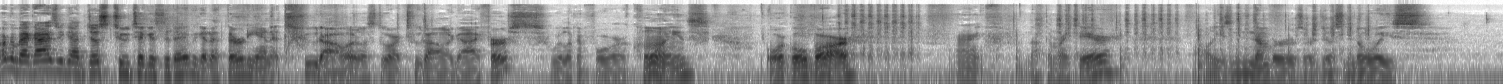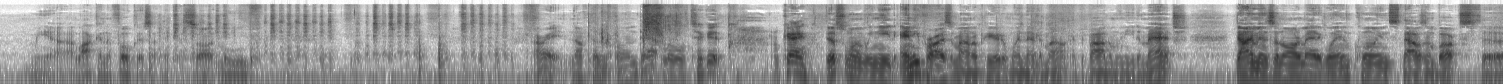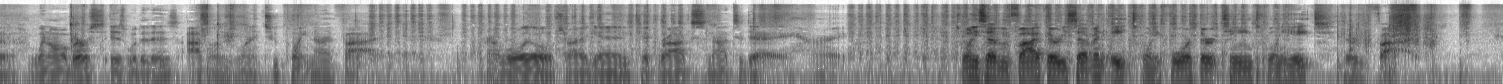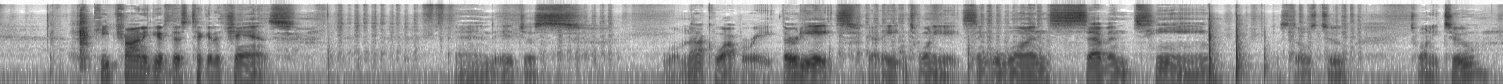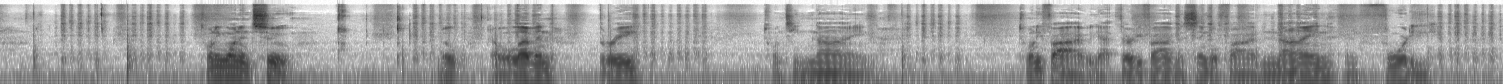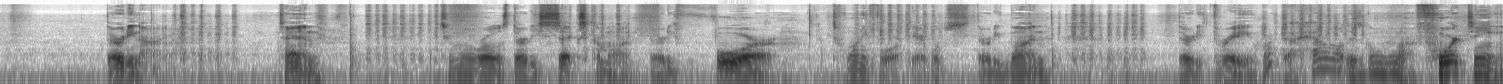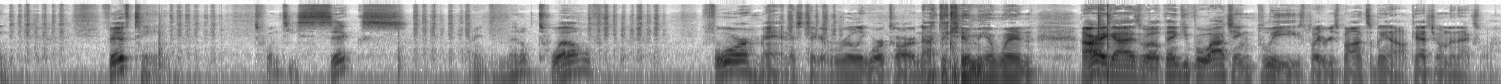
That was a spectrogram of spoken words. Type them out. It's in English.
Welcome back, guys. We got just two tickets today. We got a 30 and a $2. Let's do our $2 guy first. We're looking for coins or gold bar. All right, nothing right there. All these numbers are just noise. Let me uh, lock in the focus. I think I saw it move. All right, nothing on that little ticket. Okay, this one we need any prize amount up here to win that amount. At the bottom we need a match. Diamonds an automatic win. Coins, thousand bucks. The win all burst is what it is. Odds on these one at 2.95. Crown Royal, try again. Pick rocks, not today. All right. 27, 5, 37, 8, 24, 13, 28, 35. Keep trying to give this ticket a chance. And it just will not cooperate. 38, got 8 and 28. Single 1, 17. That's those two. 22. 21 and 2. Nope. 11, 3. 29. 25. We got 35 and single 5. 9 and 40. 39. 10. Two more rows. 36. Come on. 34. 24 up there. Whoops. 31. 33. What the hell is going on? 14. 15. 26. Right in the middle. 12. 4. Man, this ticket really worked hard not to give me a win. All right, guys. Well, thank you for watching. Please play responsibly, and I'll catch you on the next one.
